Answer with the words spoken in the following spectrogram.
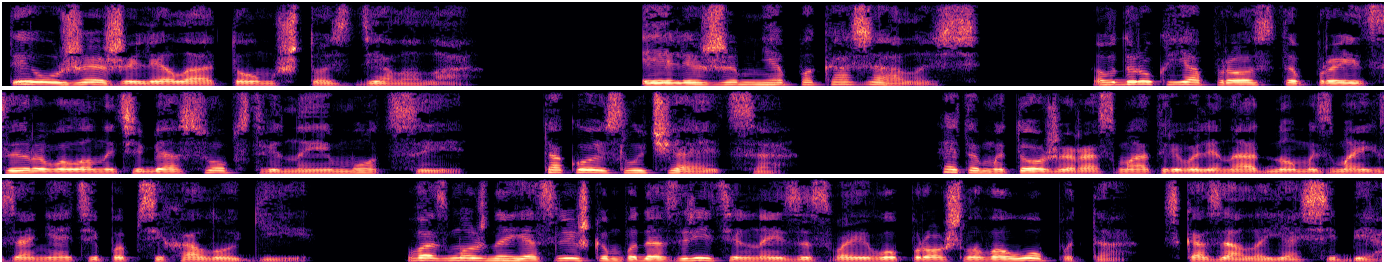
Ты уже жалела о том, что сделала. Или же мне показалось? Вдруг я просто проецировала на тебя собственные эмоции. Такое случается. Это мы тоже рассматривали на одном из моих занятий по психологии. Возможно, я слишком подозрительна из-за своего прошлого опыта, сказала я себе.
